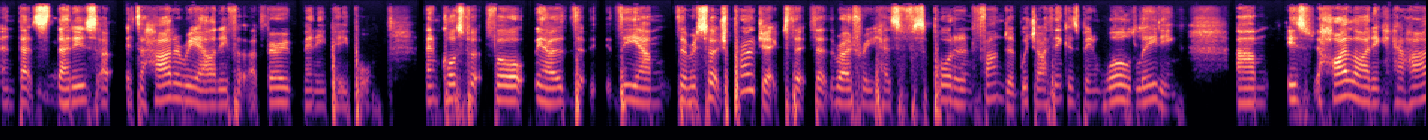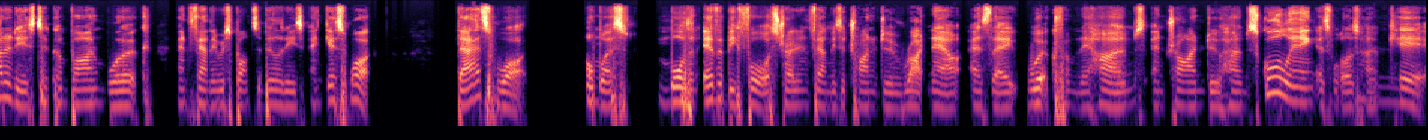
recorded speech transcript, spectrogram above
and that's that is a, it's a harder reality for uh, very many people. And of course, for, for you know the the um, the research project that, that the Rotary has supported and funded, which I think has been world leading, um, is highlighting how hard it is to combine work and family responsibilities. And guess what? That's what almost more than ever before Australian families are trying to do right now as they work from their homes and try and do homeschooling as well as home mm. care.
